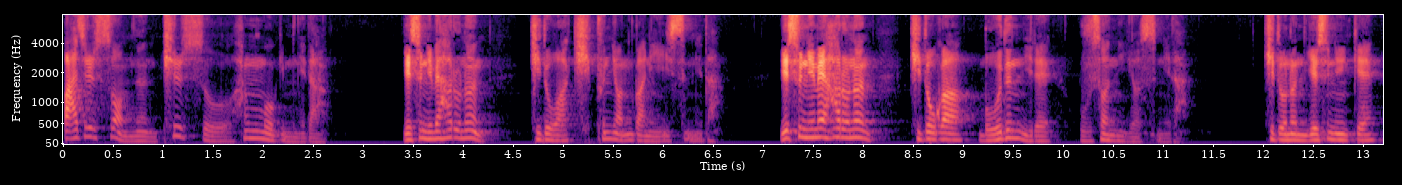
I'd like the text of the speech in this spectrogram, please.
빠질 수 없는 필수 항목입니다. 예수님의 하루는 기도와 깊은 연관이 있습니다. 예수님의 하루는 기도가 모든 일의 우선이었습니다. 기도는 예수님께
